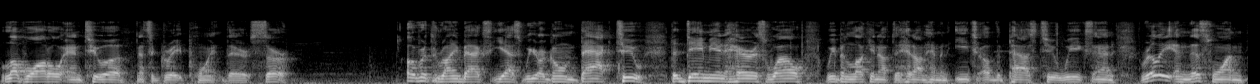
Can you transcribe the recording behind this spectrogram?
love Waddle and Tua. That's a great point there, sir. Over at the running backs, yes, we are going back to the Damien Harris well. We've been lucky enough to hit on him in each of the past two weeks. And really, in this one,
